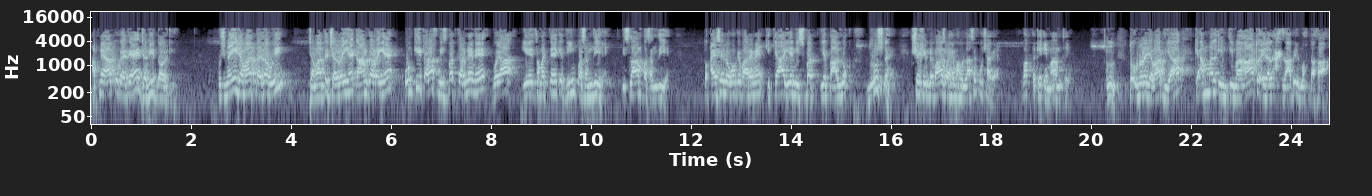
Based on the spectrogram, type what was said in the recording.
اپنے آپ کو کہتے ہیں جدید دور کی۔ کچھ نئی جماعت پیدا ہوئی جماعتیں چل رہی ہیں، کام کر رہی ہیں، ان کی طرف نسبت کرنے میں گویا یہ سمجھتے ہیں کہ دین پسندی ہے، اسلام پسندی ہے۔ تو ایسے لوگوں کے بارے میں کہ کیا یہ نسبت، یہ تعلق درست ہے؟ شیخ ابن باز رحمہ اللہ سے پوچھا گیا۔ وقت کے امام تھے۔ تو انہوں نے جواب دیا کہ امل انتماعات و الاحزاب المحدفہ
